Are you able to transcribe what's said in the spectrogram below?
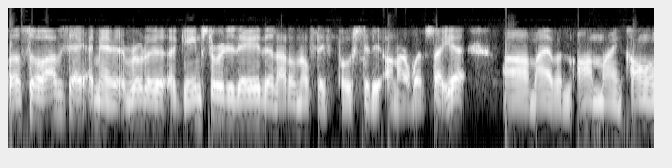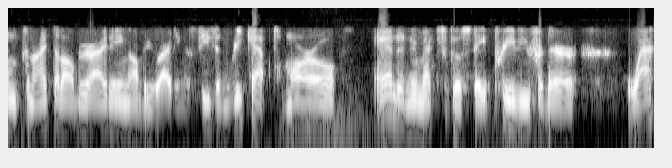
Well, so obviously, I, I mean, I wrote a, a game story today that I don't know if they've posted it on our website yet. Um, I have an online column tonight that I'll be writing. I'll be writing a season recap tomorrow and a New Mexico State preview for their WAC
